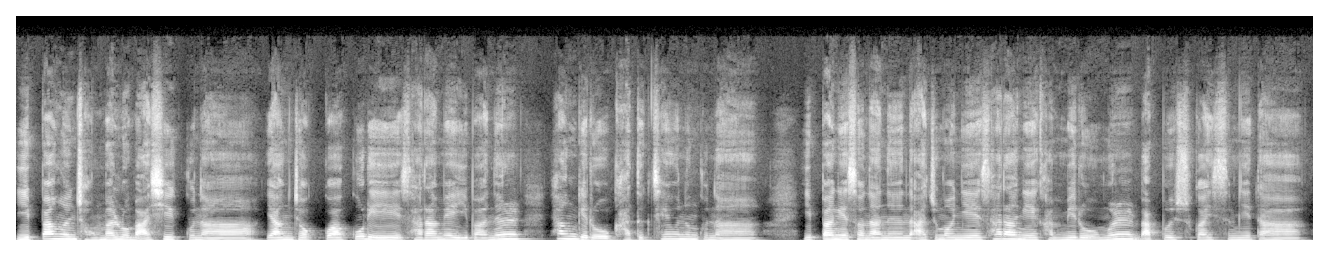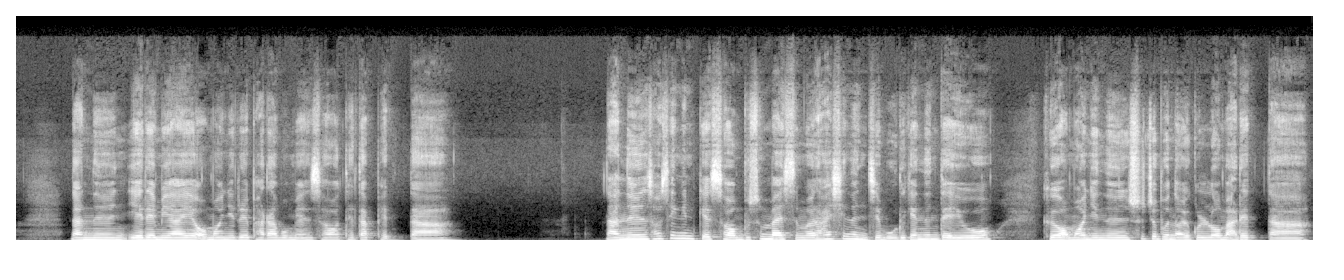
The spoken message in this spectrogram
이 빵은 정말로 맛이 있구나. 양적과 꿀이 사람의 입안을 향기로 가득 채우는구나. 이 빵에서 나는 아주머니의 사랑의 감미로움을 맛볼 수가 있습니다. 나는 예레미야의 어머니를 바라보면서 대답했다. 나는 선생님께서 무슨 말씀을 하시는지 모르겠는데요. 그 어머니는 수줍은 얼굴로 말했다.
